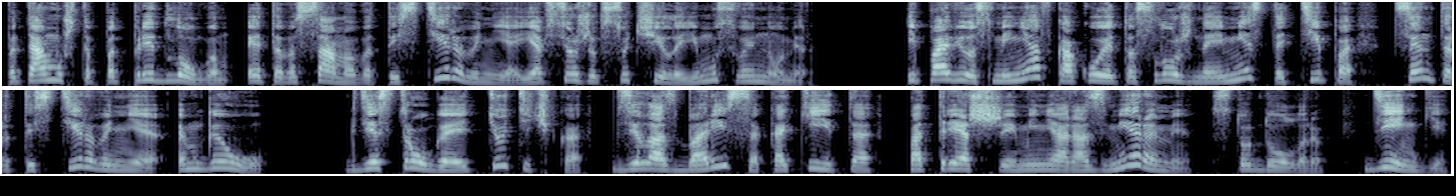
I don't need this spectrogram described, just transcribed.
потому что под предлогом этого самого тестирования я все же всучила ему свой номер и повез меня в какое-то сложное место типа Центр тестирования МГУ, где строгая тетечка взяла с Бориса какие-то потрясшие меня размерами 100 долларов деньги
